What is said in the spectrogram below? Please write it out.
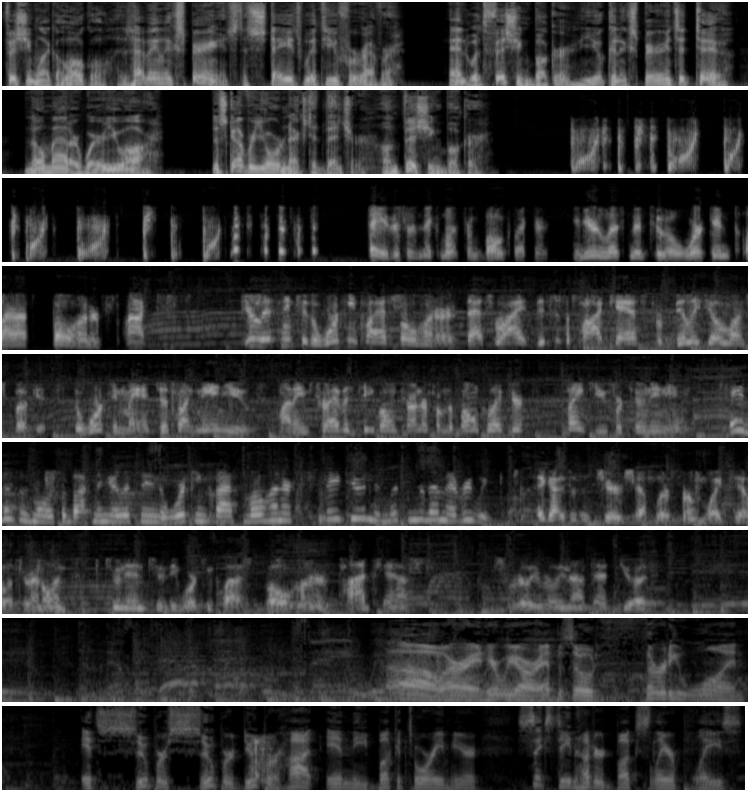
Fishing like a local is having an experience that stays with you forever. And with Fishing Booker, you can experience it too, no matter where you are. Discover your next adventure on Fishing Booker. Hey, this is Nick Mundt from Bone Collector, and you're listening to a working class bow hunter podcast. You're listening to the Working Class Bow Hunter. That's right. This is the podcast for Billy Joe Lunchbucket, the working man, just like me and you. My name's Travis T-Bone Turner from the Bone Collector. Thank you for tuning in. Hey, this is Melissa Bachman. You're listening to Working Class Bow Hunter. Stay tuned and listen to them every week. Hey guys, this is Jared Scheffler from Whitetail Adrenaline. Tune in to the Working Class Bow Hunter podcast. It's really, really not that good. Oh, all right. Here we are, episode 31. It's super, super duper hot in the Buckatorium here. 1600 Buck Slayer Place.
